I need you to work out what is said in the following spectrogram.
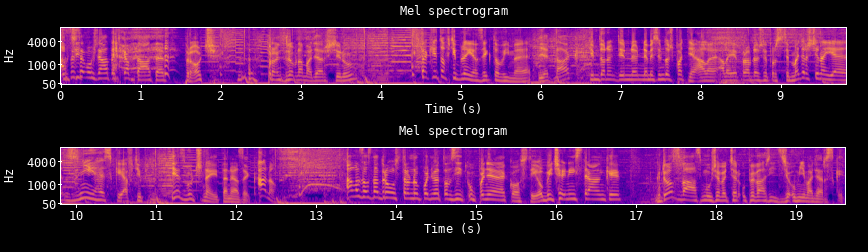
Asi se možná teďka ptáte, proč? Proč zrovna maďarštinu? Tak je to vtipný jazyk, to víme. Jednak Tím to ne, tím ne, nemyslím to špatně, ale, ale je pravda, že prostě maďarština je, zní hezky a vtipně. je zvučný ten jazyk. Ano, Ale zas na druhou stranu pojďme to vzít úplně jako z té obyčejné stránky. Kdo z vás může večer u piva říct, že umí maďarsky?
